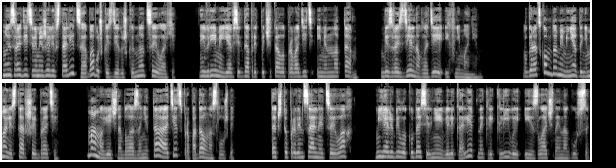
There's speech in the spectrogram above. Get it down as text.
Мы с родителями жили в столице, а бабушка с дедушкой на Цейлахе, и время я всегда предпочитала проводить именно там, безраздельно владея их вниманием. В городском доме меня донимали старшие братья. Мама вечно была занята, а отец пропадал на службе. Так что провинциальный Цейлах я любила куда сильнее великолепной, крикливой и злачной Нагусы,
